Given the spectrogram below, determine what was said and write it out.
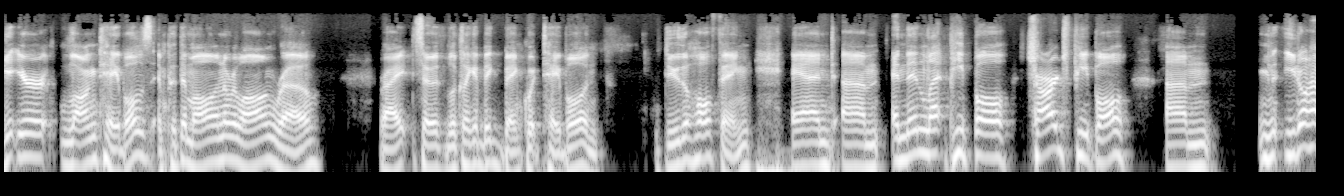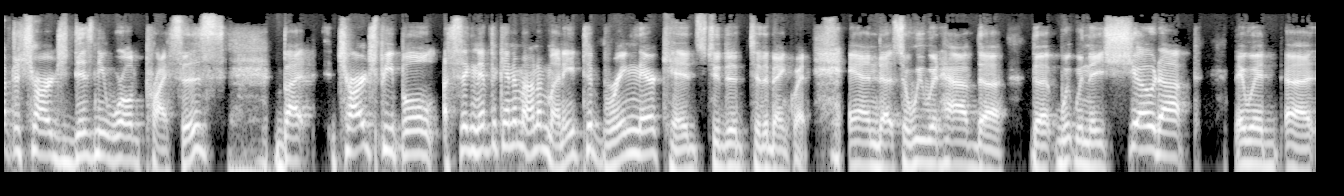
get your long tables and put them all in a long row, right? So it looks like a big banquet table and do the whole thing, and um, and then let people charge people. Um, you don't have to charge Disney World prices, but charge people a significant amount of money to bring their kids to the to the banquet. And uh, so we would have the the when they showed up, they would uh,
